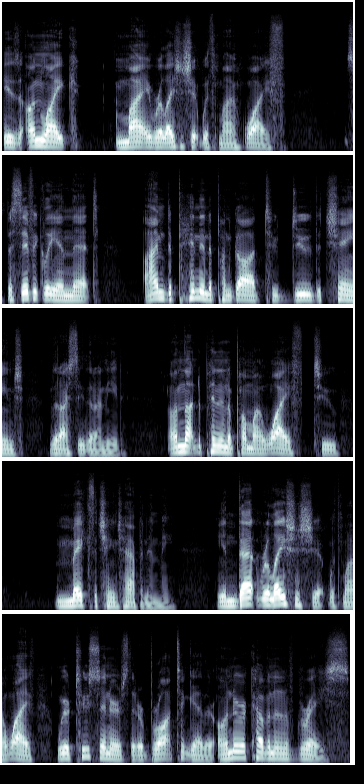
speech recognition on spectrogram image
is unlike my relationship with my wife, specifically in that I'm dependent upon God to do the change that I see that I need. I'm not dependent upon my wife to make the change happen in me. In that relationship with my wife, we're two sinners that are brought together under a covenant of grace,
